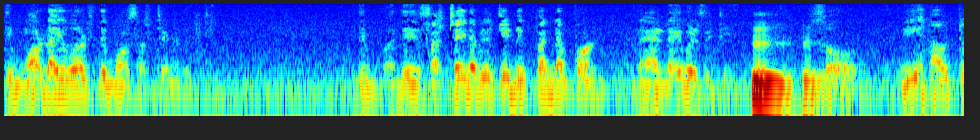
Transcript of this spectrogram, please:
The more diverse, the more sustainability. The, the sustainability depend upon uh, diversity. Hmm, hmm. So we have to,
